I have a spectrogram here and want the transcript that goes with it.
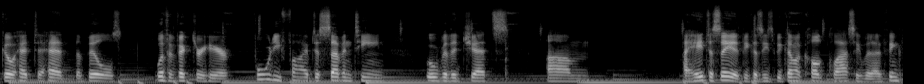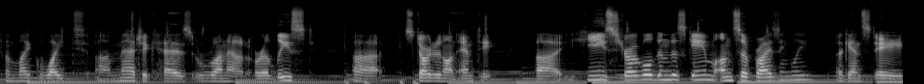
go head to head. The Bills with a victory here, 45 to 17 over the Jets. Um, I hate to say it because he's become a cult classic, but I think the Mike White uh, magic has run out, or at least uh, started on empty. Uh, he struggled in this game, unsurprisingly, against a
